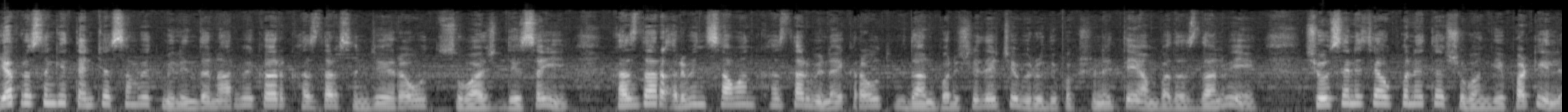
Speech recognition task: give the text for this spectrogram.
या प्रसंगी त्यांच्यासमवेत मिलिंद नार्वेकर खासदार संजय राऊत सुभाष देसाई खासदार अरविंद सावंत खासदार विनायक राऊत विधान परिषदेचे विरोधी पक्षनेते अंबादास दानवे शिवसेनेच्या उपनेत्या शुभांगी पाटील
